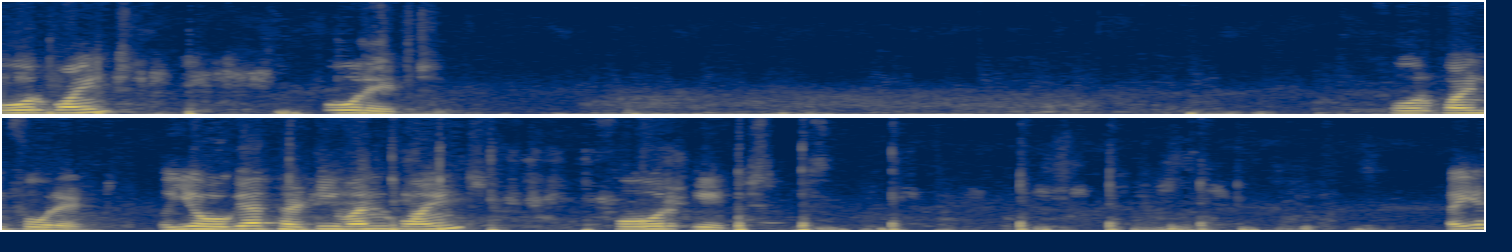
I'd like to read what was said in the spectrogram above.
4.48 4.48 तो ये हो गया 31.48 सही है?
